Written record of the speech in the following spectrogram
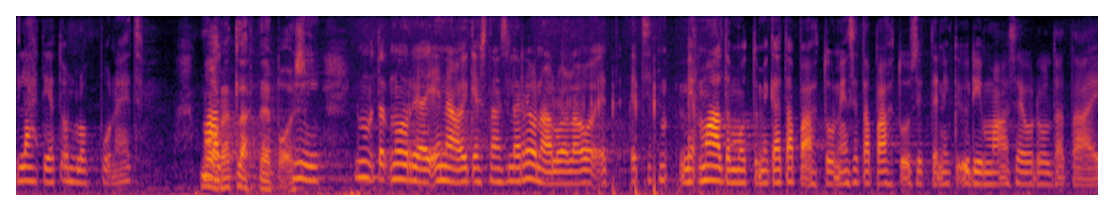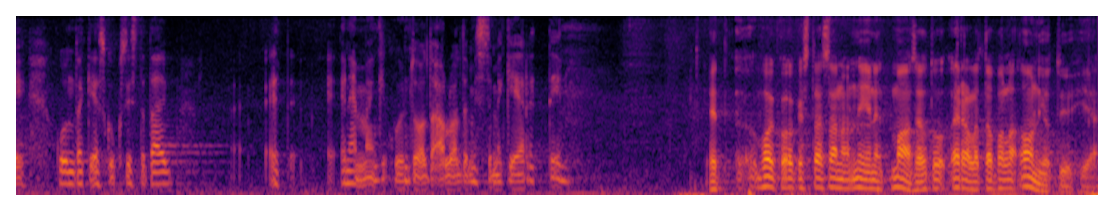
lähtijät on loppuneet. Nuoret lähtee pois. Niin, no, mutta nuoria ei enää oikeastaan sillä reuna-alueella ole. Että et sit maalta muutto, mikä tapahtuu, niin se tapahtuu sitten niin ydinmaaseudulta tai kuntakeskuksista tai et enemmänkin kuin tuolta alueelta, missä me kierrettiin. Et voiko oikeastaan sanoa niin, että maaseutu erällä tavalla on jo tyhjää?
